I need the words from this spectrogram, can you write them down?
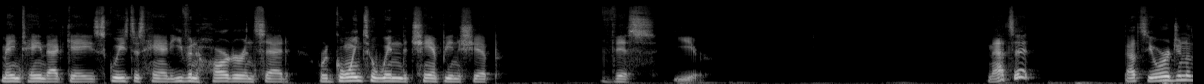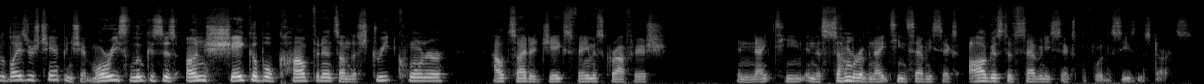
maintained that gaze, squeezed his hand even harder, and said, We're going to win the championship this year. And that's it. That's the origin of the Blazers championship. Maurice Lucas's unshakable confidence on the street corner outside of Jake's famous crawfish in 19 in the summer of 1976, August of 76 before the season starts.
